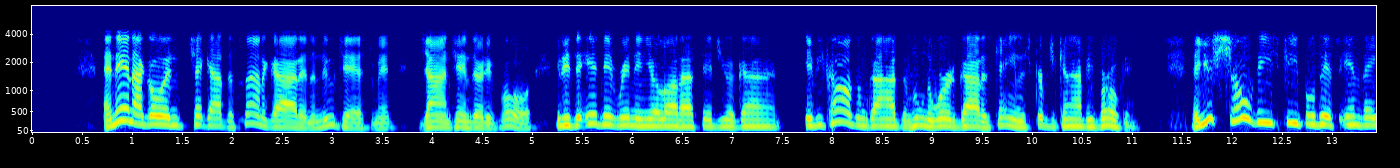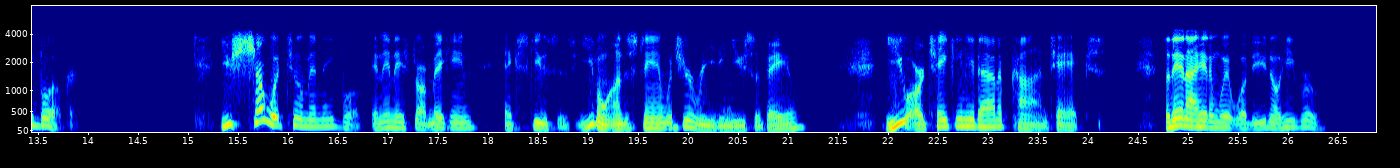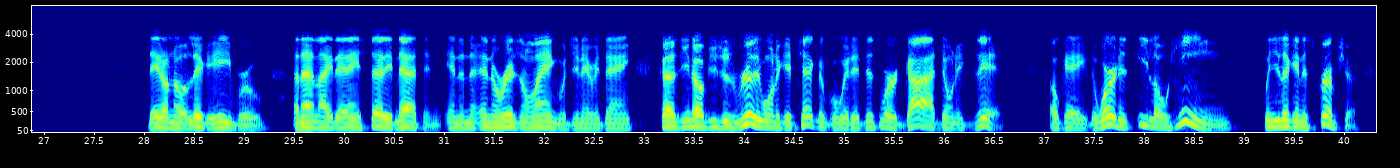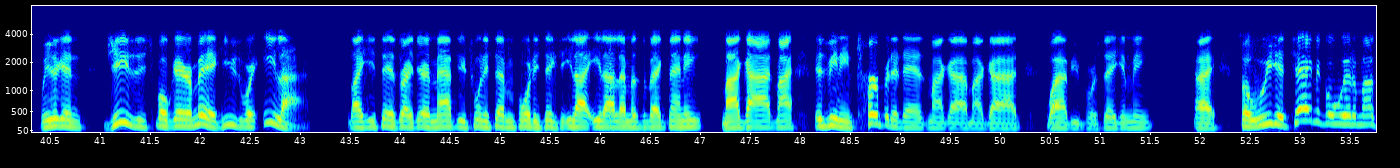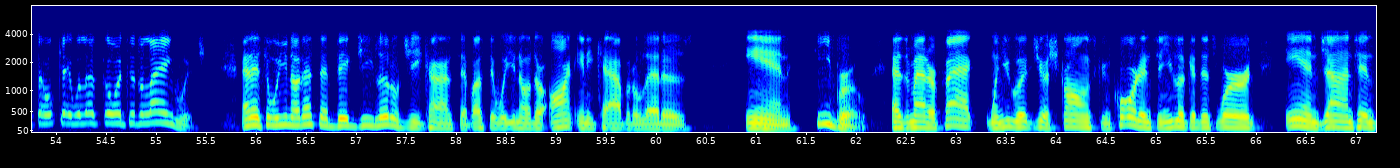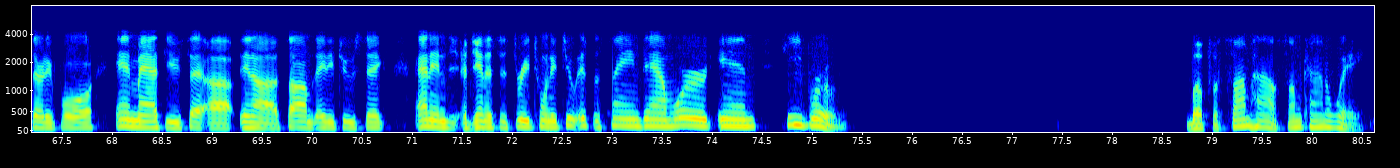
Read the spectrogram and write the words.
And then I go and check out the Son of God in the New Testament, John 10 34. And he said, Isn't it written in your law that I said you are gods? If he calls them gods of whom the word of God is came, the scripture cannot be broken. Now you show these people this in their book. You show it to them in their book, and then they start making excuses. You don't understand what you're reading, you Yusufale. You are taking it out of context. So then I hit them with, well, do you know Hebrew? They don't know a lick of Hebrew and nothing like that. Ain't studied nothing in an in original language and everything. Because you know, if you just really want to get technical with it, this word God don't exist. Okay, the word is Elohim when you look in the scripture. When you look in Jesus spoke Aramaic, he used the word Eli. Like he says right there in Matthew 27, 46, Eli, Eli, lema sabachthani, my God, my, it's being interpreted as my God, my God, why have you forsaken me? All right. So we get technical with them. I say, okay, well, let's go into the language. And they said, well, you know, that's that big G, little g concept. I said, well, you know, there aren't any capital letters in Hebrew. As a matter of fact, when you look at your Strong's Concordance and you look at this word in John 10 34, in Matthew, uh, in uh, Psalms 82 6, and in Genesis 3 22, it's the same damn word in Hebrew. But for somehow, some kind of way,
